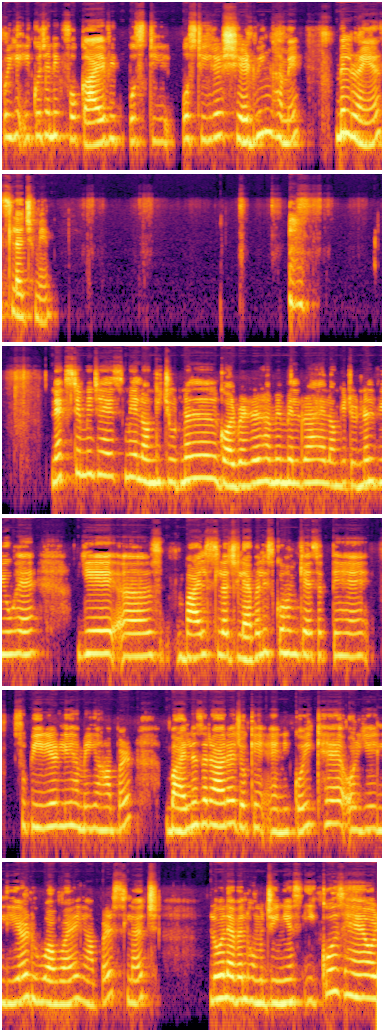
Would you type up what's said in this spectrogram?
और ये echogenic foci with posterior shadowing हमें मिल रहे हैं स्लज में। नेक्स्ट इमेज है इसमें लॉन्गिट्यूडनल गॉलब्रेडर हमें मिल रहा है लॉन्गिट्यूडनल व्यू है। ये बाइल स्लज लेवल इसको हम कह सकते हैं। सुपीरियरली हमें यहाँ पर बाइल नज़र आ रहा है जो कि एनिकोइक है और ये लियर्ड हुआ हुआ है यहाँ पर sludge low level homogeneous echoes हैं और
